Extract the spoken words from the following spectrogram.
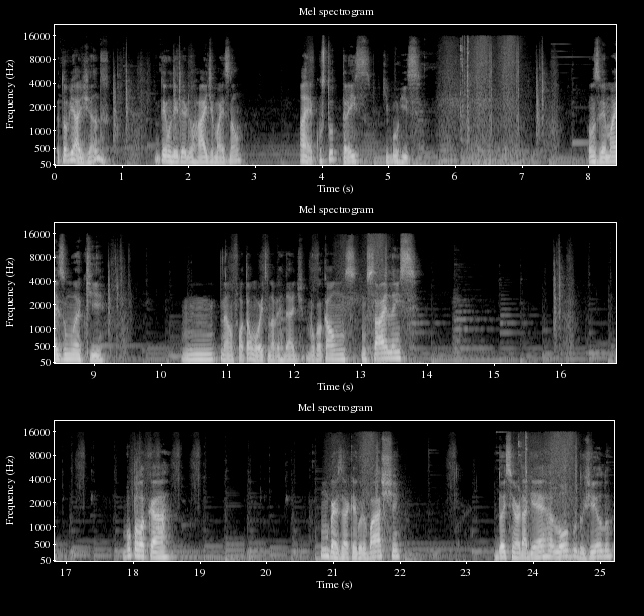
Eu tô viajando? Não tem um líder do raid mais não? Ah, é, custo 3. Que burrice. Vamos ver mais um aqui. Hum, não, faltam 8 na verdade. Vou colocar um, um Silence. Vou colocar um Berserker Gurubashi. Dois Senhor da Guerra, Lobo do Gelo.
